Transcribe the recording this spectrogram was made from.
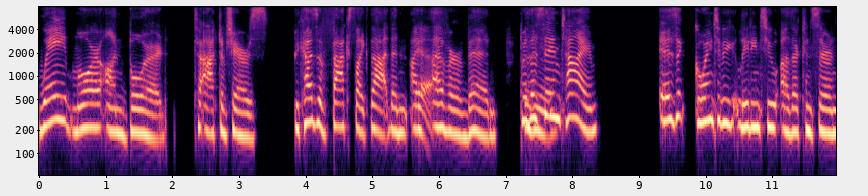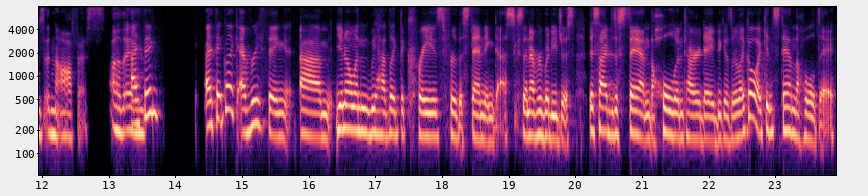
way more on board to active chairs because of facts like that than yeah. I ever been. But mm-hmm. at the mm-hmm. same time, is it going to be leading to other concerns in the office? I think I think like everything, um, you know, when we had like the craze for the standing desks and everybody just decided to stand the whole entire day because they're like, oh, I can stand the whole day.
